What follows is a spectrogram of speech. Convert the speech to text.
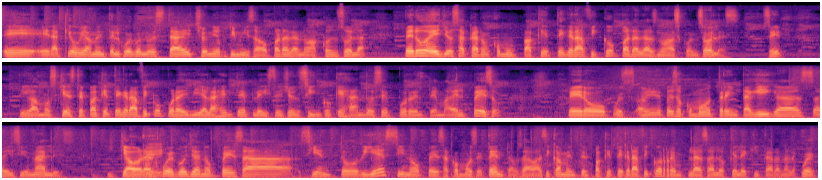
eh, era que obviamente el juego no está hecho ni optimizado para la nueva consola, pero ellos sacaron como un paquete gráfico para las nuevas consolas, ¿sí? Digamos que este paquete gráfico, por ahí vi a la gente de PlayStation 5 quejándose por el tema del peso, pero pues a mí me pesó como 30 gigas adicionales. Y que ahora el juego ya no pesa 110, sino pesa como 70. O sea, básicamente el paquete gráfico reemplaza lo que le quitaron al juego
